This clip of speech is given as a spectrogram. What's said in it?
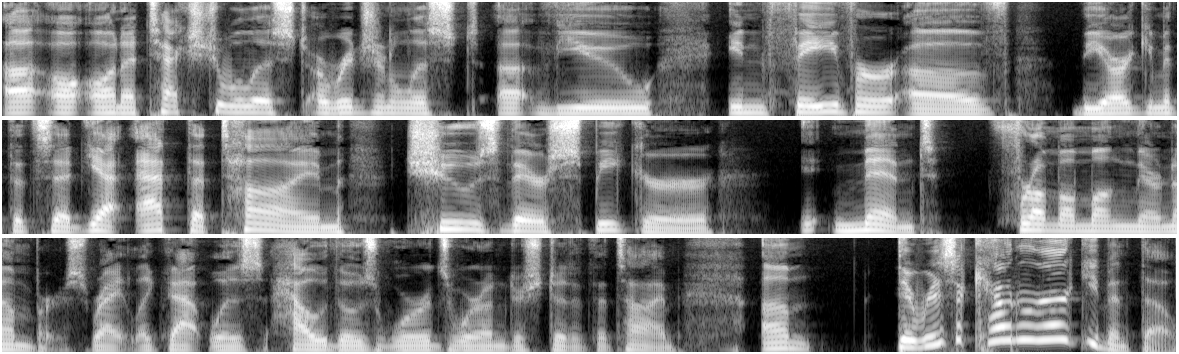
uh, on a textualist, originalist uh, view in favor of the argument that said, yeah, at the time, choose their speaker meant from among their numbers, right? Like that was how those words were understood at the time. Um, there is a counter argument, though,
